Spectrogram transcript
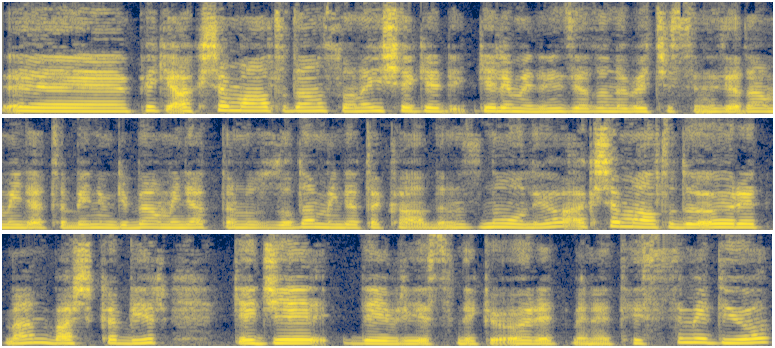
Ee, peki akşam 6'dan sonra işe gel- gelemediniz ya da nöbetçisiniz ya da ameliyata benim gibi ameliyatlarınız uzadı ameliyata kaldınız. Ne oluyor? Akşam 6'da öğretmen başka bir gece devriyesindeki öğretmene teslim ediyor.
